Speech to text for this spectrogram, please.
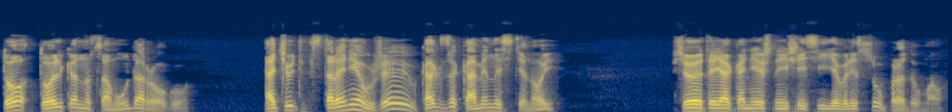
то только на саму дорогу. А чуть в стороне уже как за каменной стеной. Все это я, конечно, еще сидя в лесу продумал.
